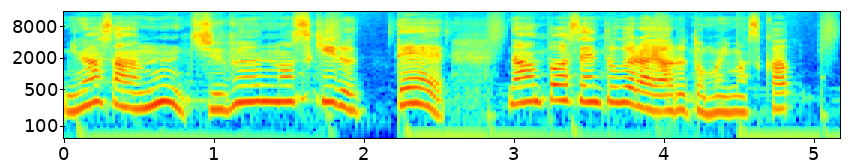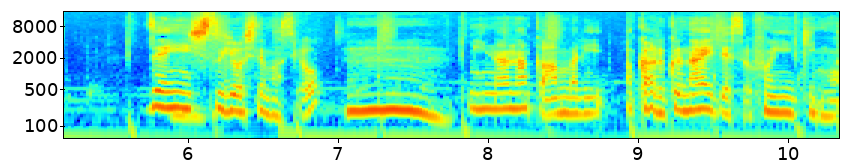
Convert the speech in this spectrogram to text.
皆さん自分のスキルって何パーセントぐらいあると思いますか？全員失業してますよ、うん、みんななんかあんまり明るくないです雰囲気も。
